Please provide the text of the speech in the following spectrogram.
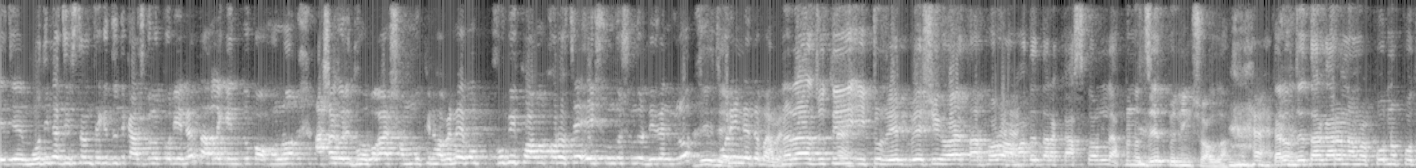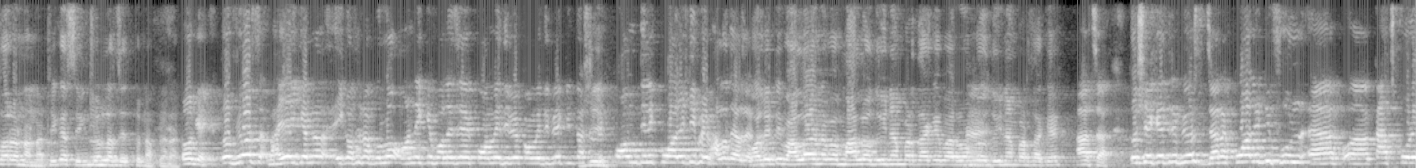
এই যে মদিনা জিপসাম থেকে যদি কাজগুলো করিয়ে নেন তাহলে কিন্তু কখনো আশা করি ধোকার সম্মুখীন হবে না এবং খুবই কম খরচে এই সুন্দর সুন্দর ডিজাইনগুলো করিয়ে নিতে পারবেন। আপনারা যদি একটু রেট বেশি হয় তারপরও আমাদের দ্বারা কাজ করলে আপনারা জিতবেন ইনশাল্লাহ কারণ জেতার কারণে আমরা পূর্ণ প্রতারণা না ঠিক আছে? ইনশাল্লাহ জিতবেন আপনারা। ওকে তো ভিউয়ার্স ভাই এই কেন এই কথাটা বলল? অনেকে বলে যে কমে দিবে কমে দিবে কিন্তু আসলে কম দিলে কোয়ালিটি ভাই ভালো দেওয়া যায় কোয়ালিটি ভালো হয় না বা মালও দুই নাম্বার থাকে বা রঙও হ্যাঁ। দুই নাম্বার থাকে। আচ্ছা তো সেই ক্ষেত্রে ভিউয়ার্স যারা কোয়ালিটি ফুল কাজ করে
